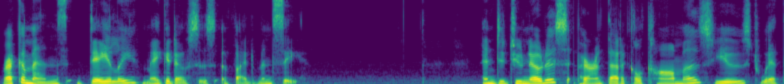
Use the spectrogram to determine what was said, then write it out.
recommends daily megadoses of vitamin C. And did you notice parenthetical commas used with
